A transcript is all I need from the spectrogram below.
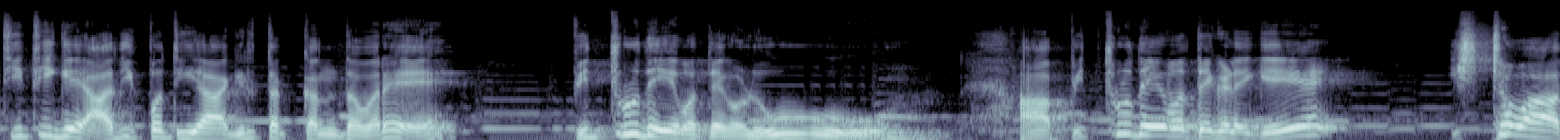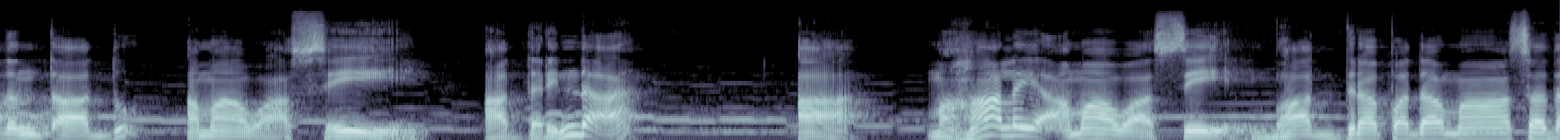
ತಿಥಿಗೆ ಅಧಿಪತಿಯಾಗಿರ್ತಕ್ಕಂಥವರೇ ಪಿತೃದೇವತೆಗಳು. ಆ ಪಿತೃದೇವತೆಗಳಿಗೆ ಇಷ್ಟವಾದಂತಹದ್ದು ಅಮಾವಾಸ್ಯೆ. ಆದ್ದರಿಂದ ಆ ಮಹಾಲಯ ಅಮಾವಾಸ್ಯೆ ಭಾದ್ರಪದ ಮಾಸದ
